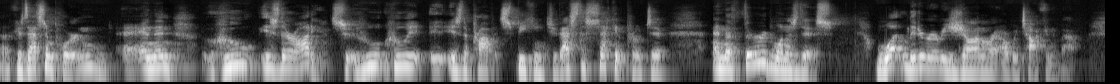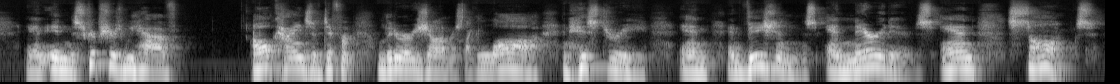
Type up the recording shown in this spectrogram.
Because uh, that's important. And then who is their audience? Who, who is the prophet speaking to? That's the second pro tip. And the third one is this what literary genre are we talking about? And in the scriptures, we have all kinds of different literary genres like law and history and, and visions and narratives and songs.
